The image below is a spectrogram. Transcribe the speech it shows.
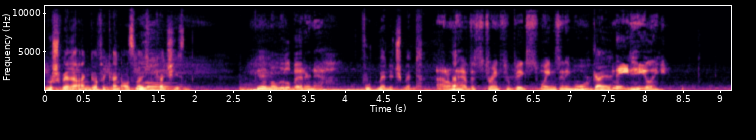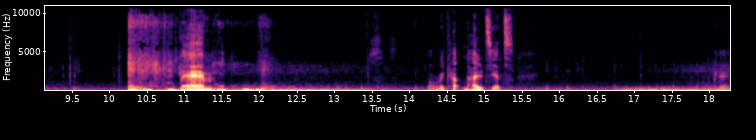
Nur schwere Angriffe, kein Ausweichen, kein Schießen. Feeling a little better now. Wutmanagement. I don't have the strength for big swings anymore. Geil. Need healing. Bam! So, Rick hat einen Hals jetzt. Okay.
